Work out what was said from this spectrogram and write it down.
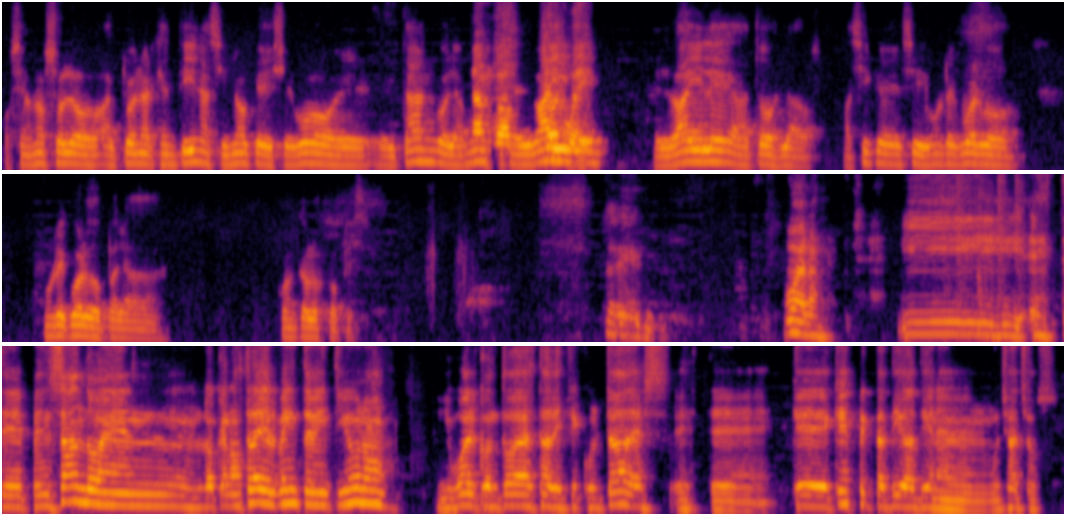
o sea, no solo actuó en Argentina, sino que llevó el, tango, la música, el baile, el baile a todos lados. Así que sí, un recuerdo, un recuerdo para Juan Carlos Copes. Bueno, y este, pensando en lo que nos trae el 2021, igual con todas estas dificultades, este, ¿qué, ¿qué expectativa tienen, muchachos?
